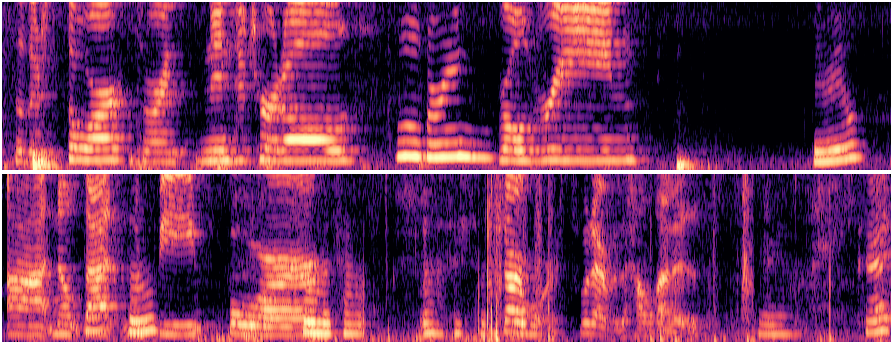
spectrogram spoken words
So there's Thor, sorry, Ninja Turtles, Wolverine. Wolverine. Muriel. Uh, no, that No. would be for. Oh, Star. Wars, whatever the hell that is. Okay.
